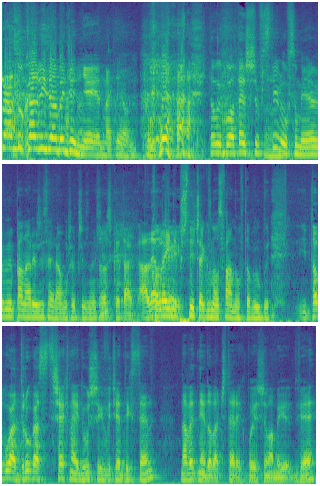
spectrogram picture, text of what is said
Lando Calrissian będzie, nie, jednak nie on. to by było też w stylu w sumie pana reżysera, muszę przyznać. Troszkę tak, ale Kolejny okej. psztyczek w nos fanów to byłby. I to była druga z trzech najdłuższych wyciętych scen. Nawet nie, dobra, czterech, bo jeszcze mamy dwie.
